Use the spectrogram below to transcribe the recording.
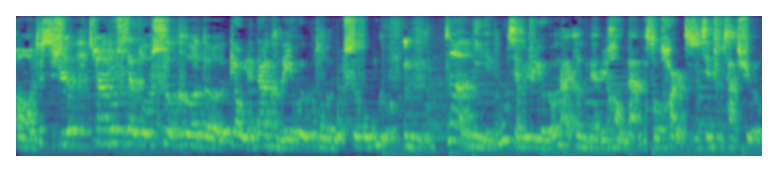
哦，就其实虽然都是在做社科的调研，但可能也会有不同的博士的风格。嗯，那你目前为止有没有哪一课你感觉好难的，so hard，就是坚持不下去了？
